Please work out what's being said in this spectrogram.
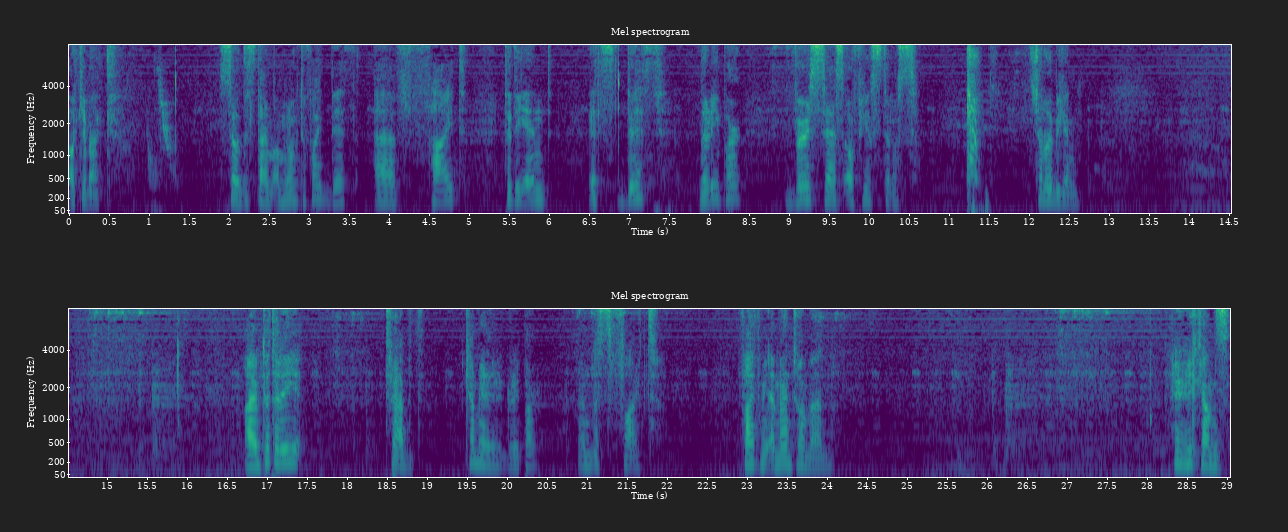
Okay, back. So this time I'm going to fight death. Uh, fight to the end. It's death, the Reaper, versus Orpheus Telos. Shall we begin? I am totally trapped. Come here, Reaper, and let's fight. Fight me a man to a man. Here he comes.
